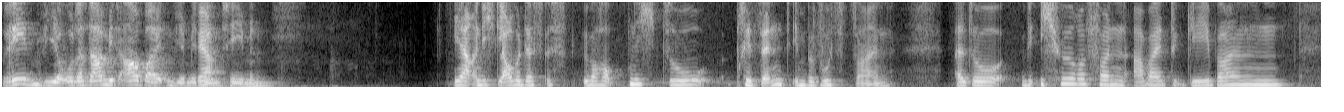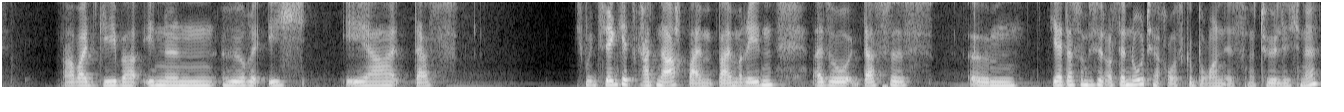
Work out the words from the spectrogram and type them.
reden wir oder damit arbeiten wir mit ja. den Themen. Ja, und ich glaube, das ist überhaupt nicht so präsent im Bewusstsein. Also ich höre von Arbeitgebern, ArbeitgeberInnen höre ich eher, dass, ich denke jetzt gerade nach beim, beim Reden, also dass es, ähm, ja, das so ein bisschen aus der Not herausgeboren ist natürlich, ne?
